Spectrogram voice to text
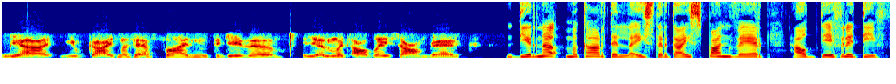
ja, yeah, you guys must have fun together. Julle moet albei saamwerk. Deur na mekaar te luister, daai spanwerk help definitief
